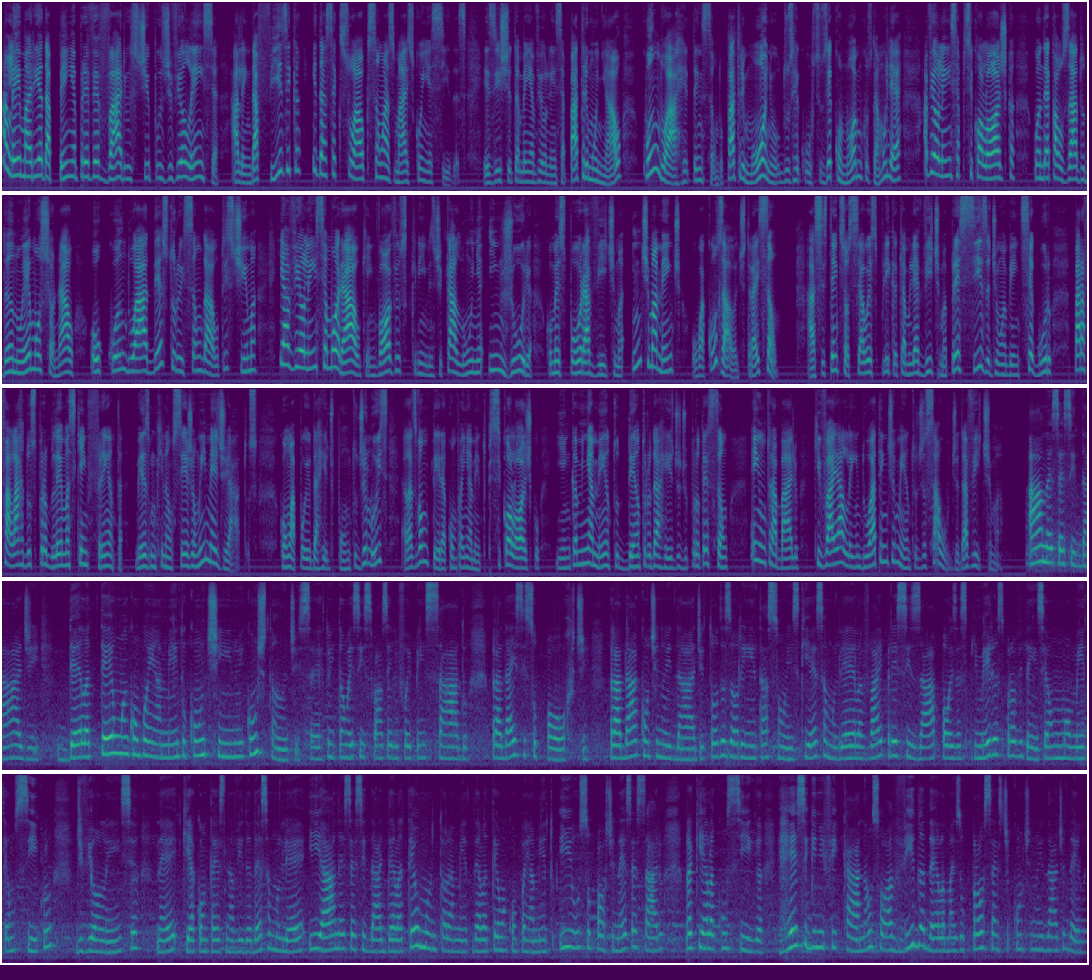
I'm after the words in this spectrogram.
A Lei Maria da Penha prevê vários tipos de violência, além da física e da sexual, que são as mais conhecidas. Existe também a violência patrimonial, quando há retenção do patrimônio ou dos recursos econômicos da mulher, a violência psicológica, quando é causado dano emocional ou quando há a destruição da autoestima, e a violência moral, que envolve os crimes de calúnia e injúria, como expor a vítima intimamente ou acusá-la de traição. A assistente social explica que a mulher vítima precisa de um ambiente seguro para falar dos problemas que enfrenta, mesmo que não sejam imediatos. Com o apoio da Rede Ponto de Luz, elas vão ter acompanhamento psicológico e encaminhamento dentro da rede de proteção, em um trabalho que vai além do atendimento de saúde da vítima há necessidade dela ter um acompanhamento contínuo e constante, certo? Então esse espaço ele foi pensado para dar esse suporte, para dar continuidade, todas as orientações que essa mulher ela vai precisar após as primeiras providências. É um momento, é um ciclo de violência, né, que acontece na vida dessa mulher e há necessidade dela ter o um monitoramento, dela ter um acompanhamento e o suporte necessário para que ela consiga ressignificar não só a vida dela, mas o processo de continuidade dela.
